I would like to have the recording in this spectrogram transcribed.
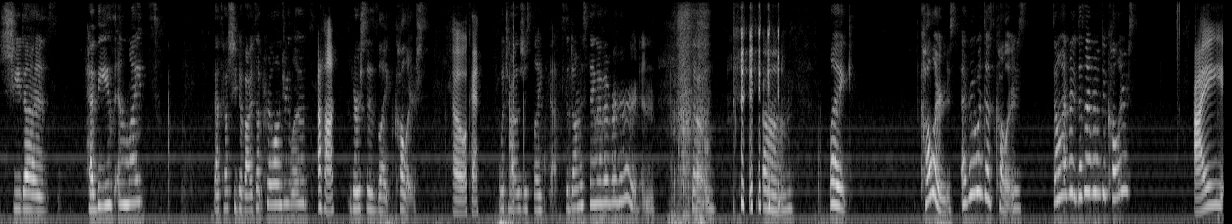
she does heavies and lights. That's how she divides up her laundry loads Uh-huh. versus like colors. Oh, okay. Which I was just like, that's the dumbest thing I've ever heard. And so, um, like colors. Everyone does colors. Don't every doesn't everyone do colors? I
